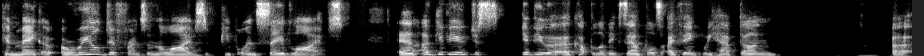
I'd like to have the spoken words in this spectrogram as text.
Can make a, a real difference in the lives of people and save lives. And I'll give you just give you a, a couple of examples. I think we have done uh,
